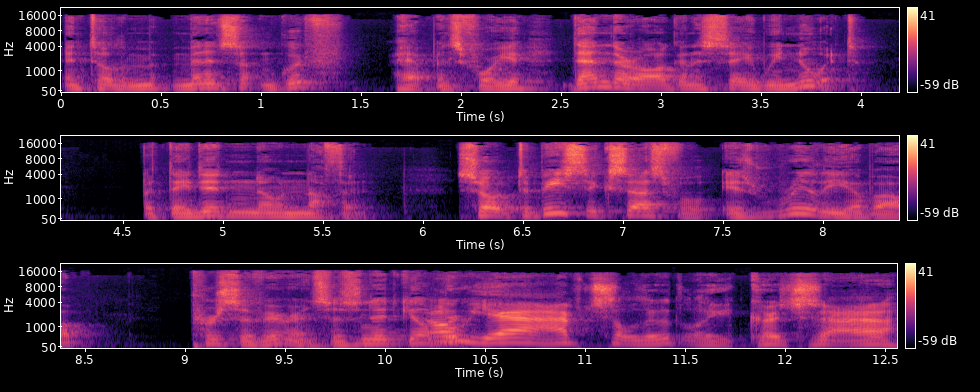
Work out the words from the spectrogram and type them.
until the minute something good f- happens for you. Then they're all going to say we knew it, but they didn't know nothing. So to be successful is really about perseverance, isn't it, Gilbert? Oh yeah, absolutely. Because uh,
